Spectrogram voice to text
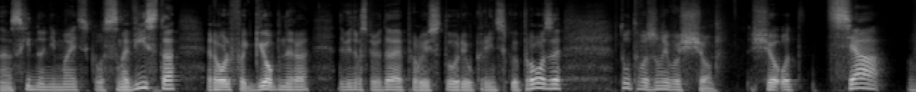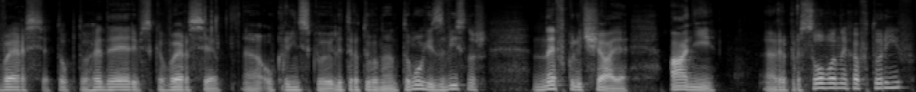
е, східнонімецького славіста Рольфа Гьобнера, де він розповідає про історію української прози. Тут важливо, що, що от ця версія, тобто ГДРівська версія е, української літературної антології, звісно ж, не включає ані репресованих авторів,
